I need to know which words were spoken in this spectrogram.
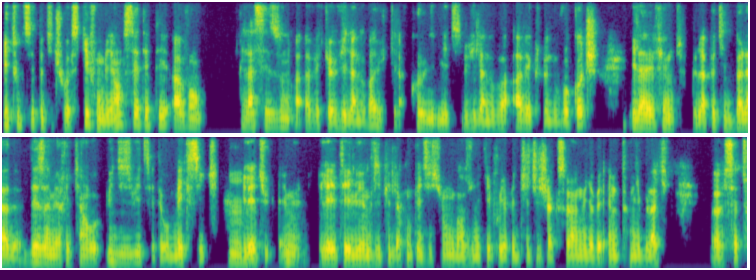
et toutes ces petites choses qui font bien. Cet été, avant la saison avec Villanova, vu qu'il a connu Villanova avec le nouveau coach, il avait fait la petite balade des Américains au U18, c'était au Mexique. Mhm. il, a été, il, a été, élu MVP de la compétition dans une équipe où il y avait Gigi Jackson, où il y avait Anthony Black euh, Seth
